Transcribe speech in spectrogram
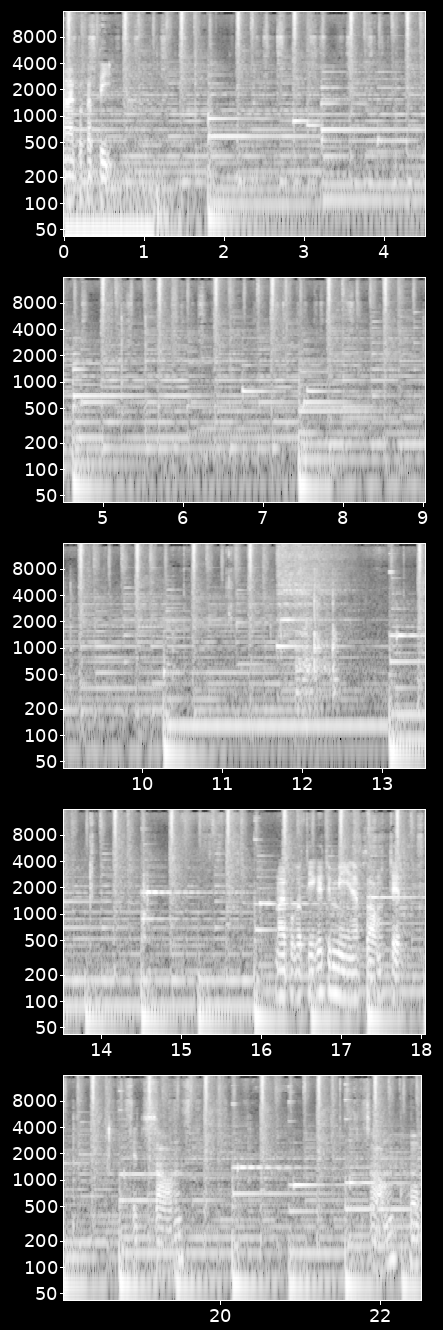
ลายปกติ หน่วยปกติก็จะมีนะครับสองเจ็ดเจ็ดสองสองหก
